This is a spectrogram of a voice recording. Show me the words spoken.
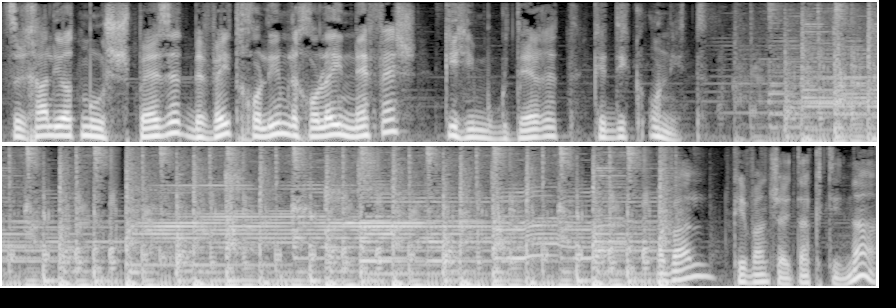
צריכה להיות מאושפזת בבית חולים לחולי נפש כי היא מוגדרת כדיכאונית. אבל כיוון שהייתה קטינה,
